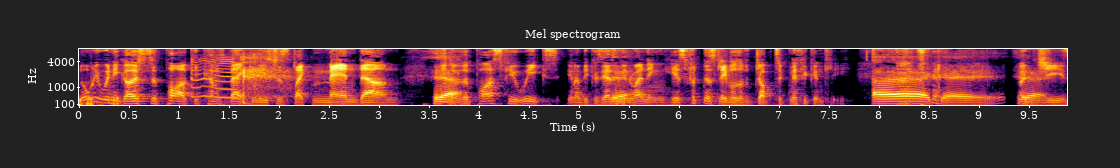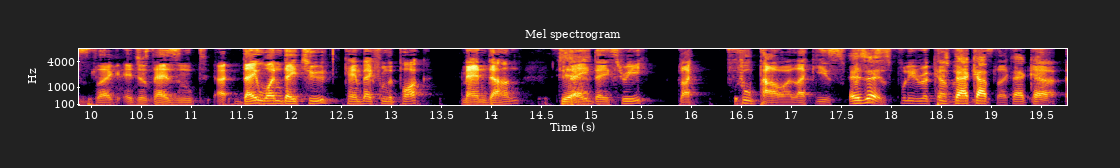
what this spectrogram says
normally when he goes to the park, he comes back and he's just like man down yeah. over the past few weeks, you know, because he hasn't yeah. been running, his fitness levels have dropped significantly. okay. but yeah. geez, like it just hasn't. Uh, day one, day two, came back from the park, man down. Today, day three, like full power. Like he's, is it? Is fully recovered. He's back up, like, back up.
